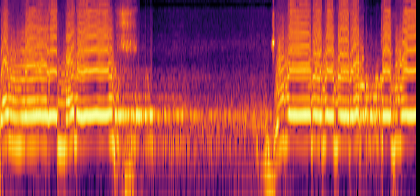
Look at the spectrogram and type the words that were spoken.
বাংলার মানুষ জীবন এবং রক্ত দিয়ে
